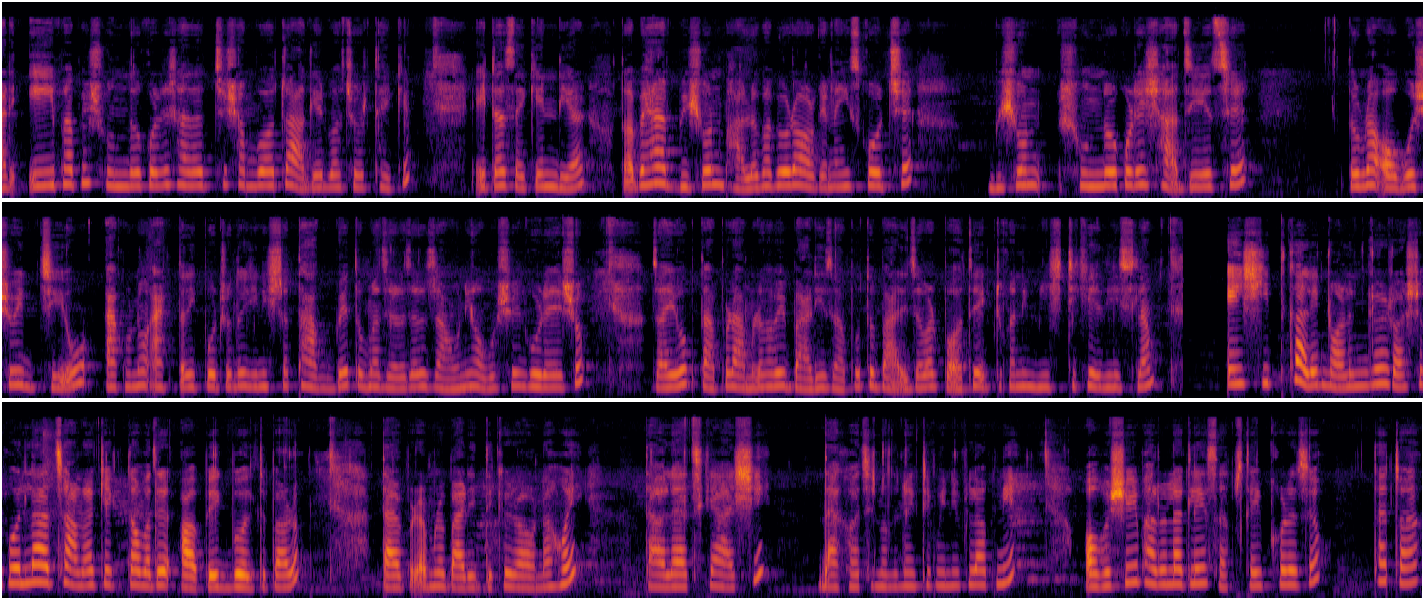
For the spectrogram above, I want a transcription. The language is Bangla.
আর এইভাবে সুন্দর করে সাজাচ্ছে সম্ভবত আগের বছর থেকে। এটা সেকেন্ড ইয়ার তবে হ্যাঁ ভীষণ ভালোভাবে ওরা অর্গানাইজ করছে, ভীষণ সুন্দর করে সাজিয়েছে। তোমরা অবশ্যই যেও এখনও এক তারিখ পর্যন্ত জিনিসটা থাকবে। তোমরা যারা যারা যাওনি, অবশ্যই ঘুরে এসো। যাই হোক, তারপর আমরা ভাবি বাড়ি যাব। তো বাড়ি যাওয়ার পথে একটুখানি মিষ্টি খেয়ে দিয়েছিলাম। এই শীতকালে নরেন্দ্রের রসগোল্লা আর ছানা কেক তো আমাদের আবেগ বলতে পারো। তারপর আমরা বাড়ির দিকে রওনা হই। তাহলে আজকে আসি। দেখা হচ্ছে নতুন একটি মিনি ব্লগ নিয়ে। অবশ্যই ভালো লাগলে সাবস্ক্রাইব করে যাও। টাটা!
